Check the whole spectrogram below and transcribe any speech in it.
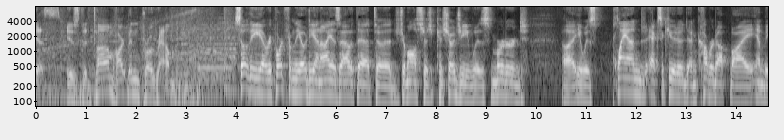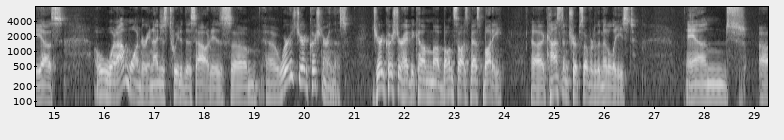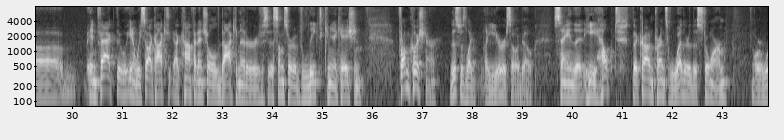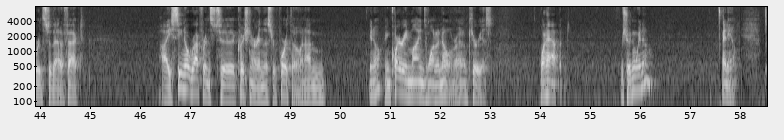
This is the Thom Hartmann Program. So, the uh, report from the ODNI is out that uh, Jamal Khashoggi was murdered. Uh, it was planned, executed, and covered up by MBS. What I'm wondering, I just tweeted this out, is um, uh, where is Jared Kushner in this? Jared Kushner had become uh, Bonesaw's best buddy, uh, constant trips over to the Middle East. And uh, in fact, you know, we saw a, co- a, confidential document or some sort of leaked communication from Kushner. This was like a year or so ago, saying that he helped the crown prince weather the storm, or words to that effect. I see no reference to Kushner in this report, though, and I'm, you know, inquiring minds want to know, right? I'm curious. What happened? Shouldn't we know? Anyhow.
